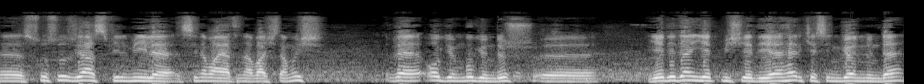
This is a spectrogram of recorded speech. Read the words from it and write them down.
e, Susuz Yaz filmiyle sinema hayatına başlamış ve o gün bugündür e, 7'den 77'ye herkesin gönlünde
